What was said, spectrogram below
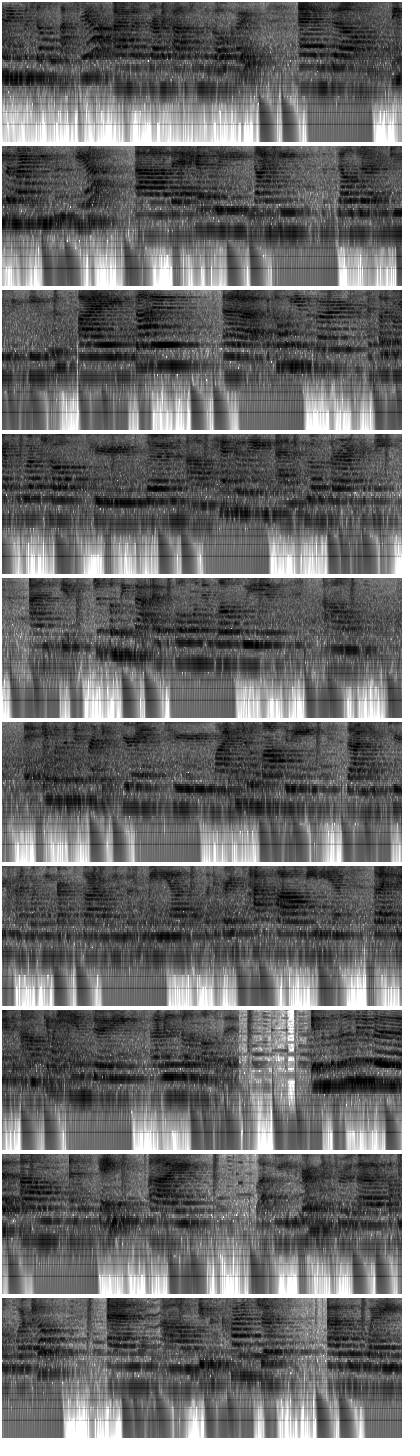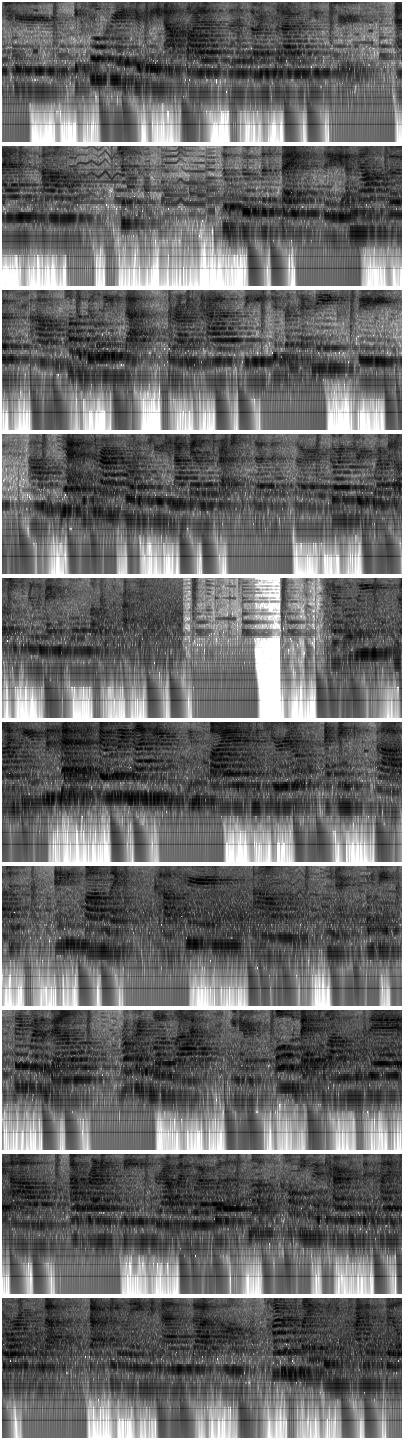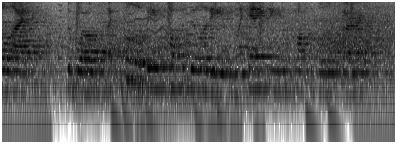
my name is Michelle Plastrier. I'm a ceramic artist from the Gold Coast and um, these are my pieces here. Uh, they're heavily 90s nostalgia inducing pieces. I started uh, a couple years ago, I started going out to workshops to learn um, hand building and a few other ceramic techniques and it's just something that I've fallen in love with. Um, it, was a different experience to my digital marketing that I'm used to, kind of working in graphic design, working in social media. This is like a very tactile medium that I could um, get my hands dirty and I really fell in love with it. It was a little bit of a, um, an escape. I, a few years ago, went through a couple of workshops and um, it was kind of just as a way to explore creativity outside of the zones that I was used to um, just the, the, the, space, the amount of um, possibilities that ceramics has, the different techniques, the um, yeah, the ceramics world is huge and I've barely scratched the surface. So going through workshops just really made me fall in love with the practice. Heavily 90s, heavily 90s inspired material. I think uh, just anything fun like cartoons, um, you know, obviously Saved by the Bell, Rocko's Modern Life, you know, all the best ones. They're um, a running theme throughout my work, whether it's not copying those characters, but kind of drawing from that, that feeling and that um, time and place where you kind of feel like the world was like full of these possibilities and like anything was possible. So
